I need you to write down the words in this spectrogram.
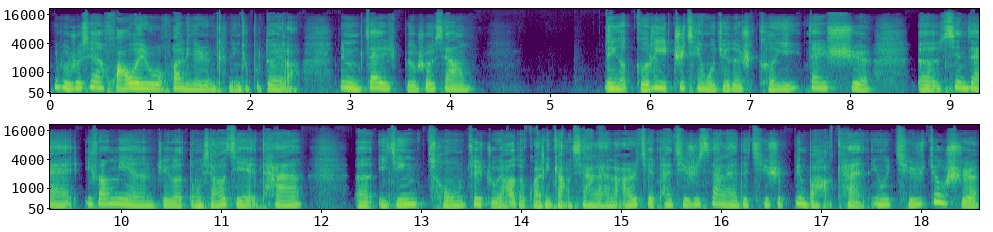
你比如说现在华为如果换了一个人，肯定就不对了。那你再比如说像那个格力，之前我觉得是可以，但是呃，现在一方面这个董小姐她。呃，已经从最主要的管理岗下来了，而且他其实下来的其实并不好看，因为其实就是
